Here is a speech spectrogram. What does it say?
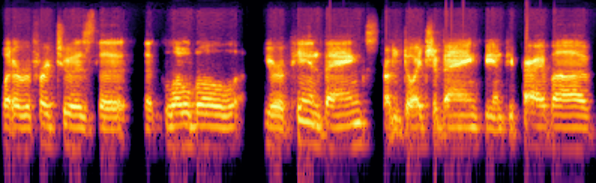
what are referred to as the, the global European banks from Deutsche Bank, BNP Paribas,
